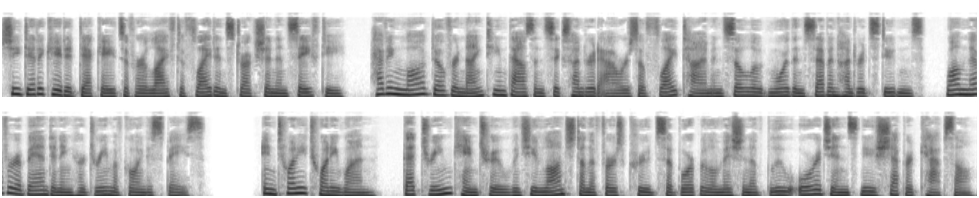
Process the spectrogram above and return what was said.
She dedicated decades of her life to flight instruction and safety, having logged over 19,600 hours of flight time and soloed more than 700 students, while never abandoning her dream of going to space. In 2021, that dream came true when she launched on the first crewed suborbital mission of Blue Origin's New Shepard capsule.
